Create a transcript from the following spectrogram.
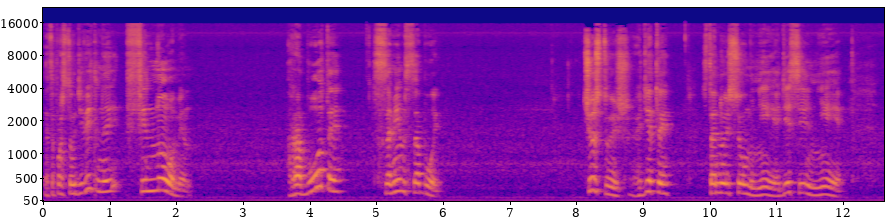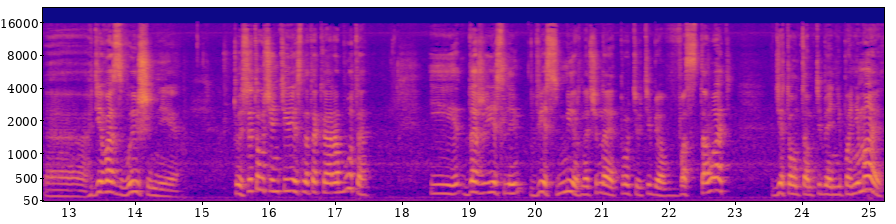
Это просто удивительный феномен работы с самим собой. Чувствуешь, где ты становишься умнее, где сильнее, э, где возвышеннее. То есть это очень интересная такая работа. И даже если весь мир начинает против тебя восставать, где-то он там тебя не понимает.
